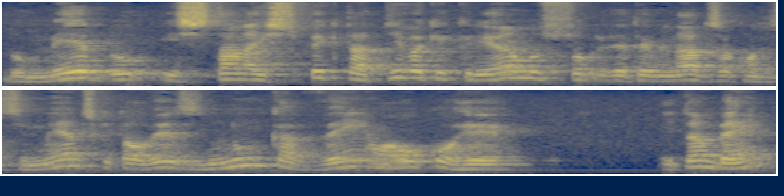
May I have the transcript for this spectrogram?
do medo está na expectativa que criamos sobre determinados acontecimentos que talvez nunca venham a ocorrer. E também,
